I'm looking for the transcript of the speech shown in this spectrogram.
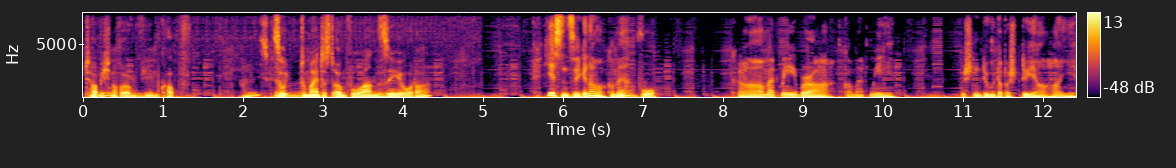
Das habe ich noch irgendwie im Kopf. Alles klar. So, du meintest irgendwo war ein See, oder? Hier ist ein See, genau. Komm her. Wo? Come at me, bruh. Come at me. Bist denn du? Da bist du ja. Hi.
